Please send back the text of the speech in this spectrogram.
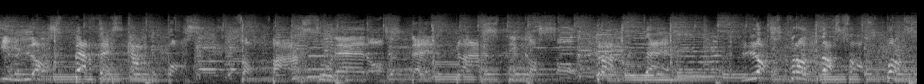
y los verdes campos son basureros del plástico sobrante. Los frondosos bosques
